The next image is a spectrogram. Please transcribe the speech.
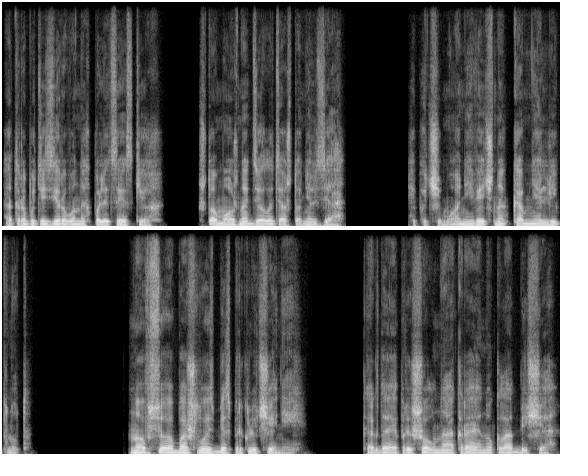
от роботизированных полицейских, что можно делать, а что нельзя. И почему они вечно ко мне липнут? Но все обошлось без приключений. Когда я пришел на окраину кладбища,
